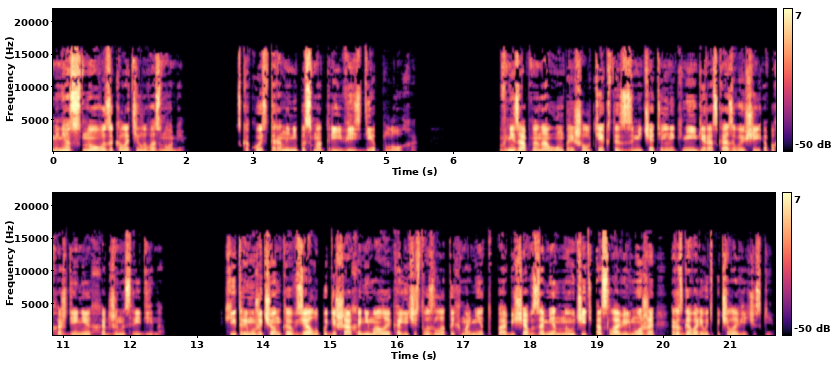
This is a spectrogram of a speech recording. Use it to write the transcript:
Меня снова заколотило в ознобе. С какой стороны ни посмотри, везде плохо. Внезапно на ум пришел текст из замечательной книги, рассказывающей о похождениях Хаджина Средина. Хитрый мужичонка взял у падишаха немалое количество золотых монет, пообещав взамен научить осла-вельможи разговаривать по-человечески.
